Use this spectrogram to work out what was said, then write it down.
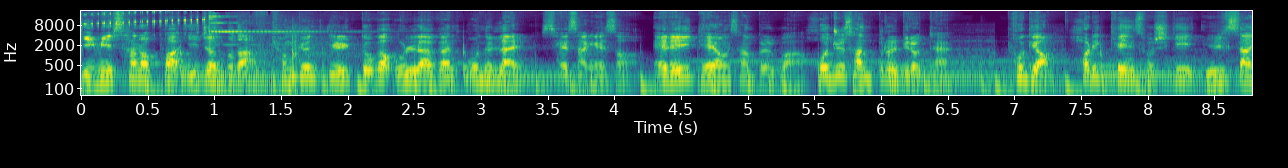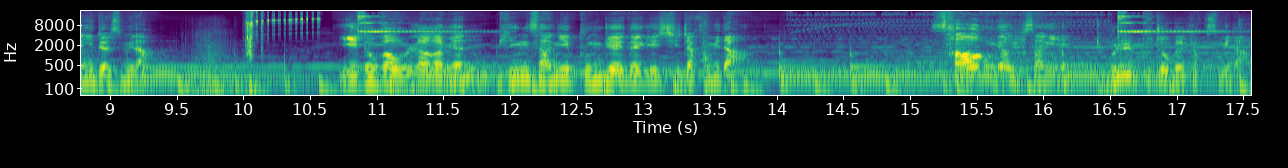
이미 산업화 이전보다 평균 1도가 올라간 오늘날 세상에서 LA 대형 산불과 호주 산불을 비롯해 폭염, 허리케인 소식이 일상이 됐습니다. 2도가 올라가면 빙상이 붕괴되기 시작합니다. 4억 명 이상이 물 부족을 겪습니다.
